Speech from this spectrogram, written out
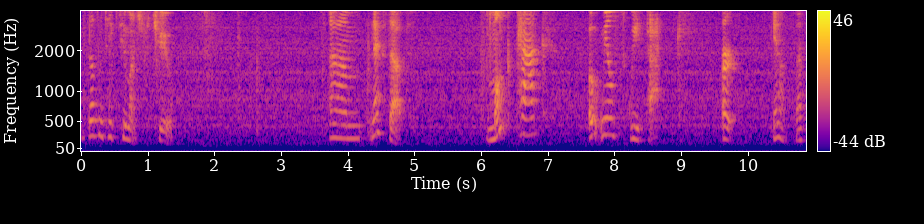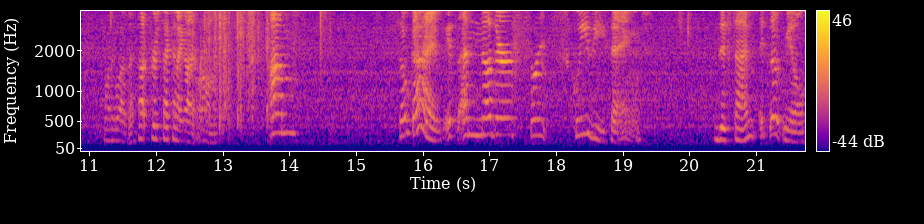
it doesn't take too much to chew. Um, next up, Munk Pack Oatmeal Squeeze Pack. Or, yeah, that's what it was. I thought for a second I got it wrong. Um, so guys, it's another fruit squeezy thing. This time, it's oatmeal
